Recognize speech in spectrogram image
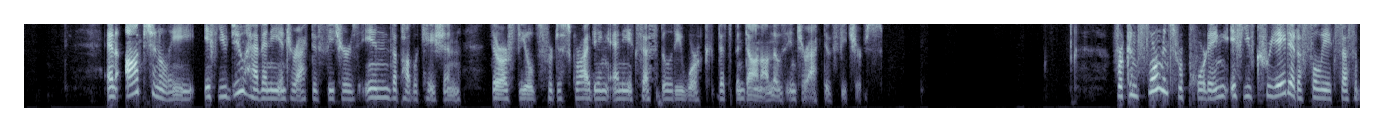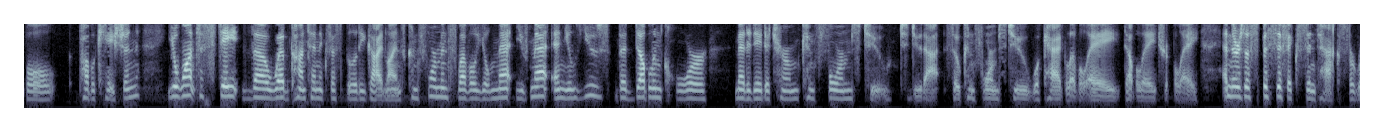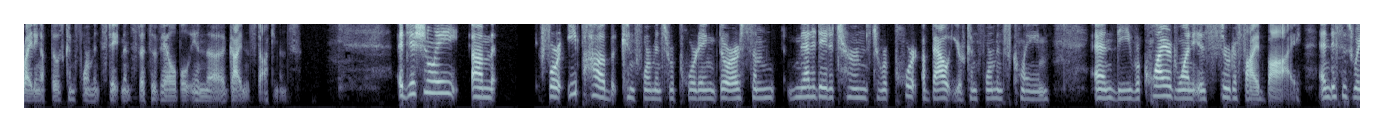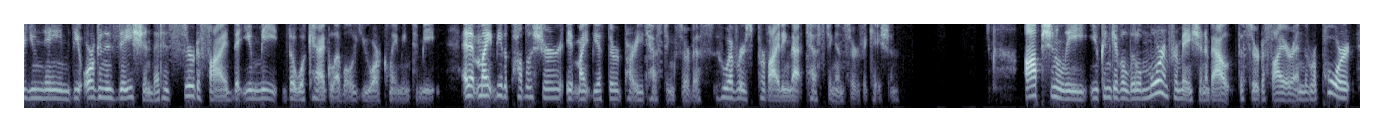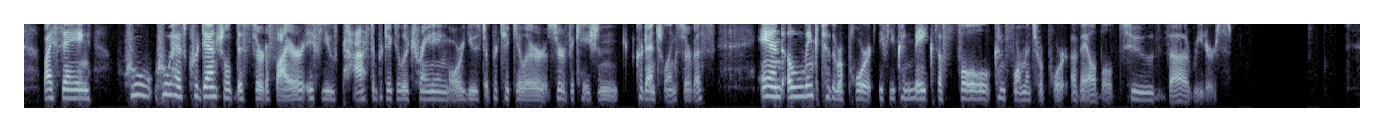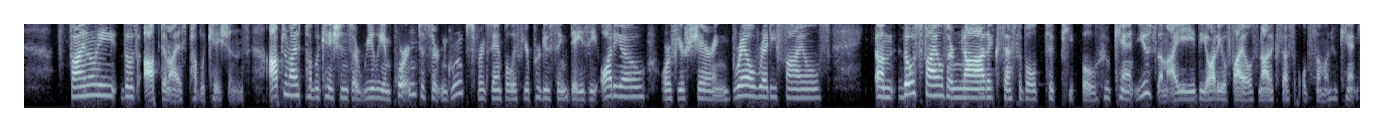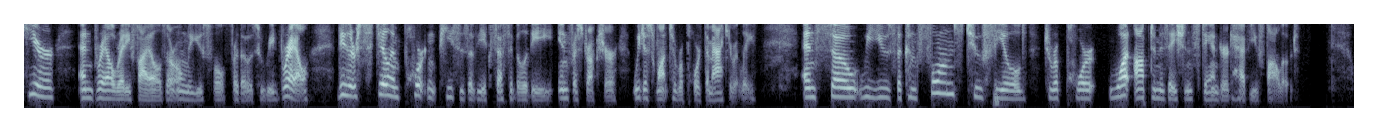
And optionally, if you do have any interactive features in the publication, there are fields for describing any accessibility work that's been done on those interactive features. For conformance reporting, if you've created a fully accessible publication, you'll want to state the Web Content Accessibility Guidelines conformance level you'll met, you've met, and you'll use the Dublin Core metadata term conforms to to do that. So conforms to WCAG level A, AA, AAA. And there's a specific syntax for writing up those conformance statements that's available in the guidance documents. Additionally, um, for EPUB conformance reporting, there are some metadata terms to report about your conformance claim. And the required one is certified by. And this is where you name the organization that has certified that you meet the WCAG level you are claiming to meet. And it might be the publisher, it might be a third party testing service, whoever's providing that testing and certification. Optionally, you can give a little more information about the certifier and the report by saying who, who has credentialed this certifier if you've passed a particular training or used a particular certification credentialing service, and a link to the report if you can make the full conformance report available to the readers. Finally, those optimized publications. Optimized publications are really important to certain groups. For example, if you're producing DAISY audio or if you're sharing Braille-ready files, um, those files are not accessible to people who can't use them, i.e. the audio file is not accessible to someone who can't hear, and Braille-ready files are only useful for those who read Braille. These are still important pieces of the accessibility infrastructure. We just want to report them accurately. And so we use the conforms to field to report what optimization standard have you followed.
